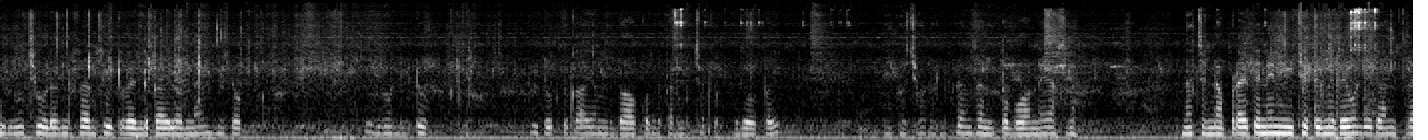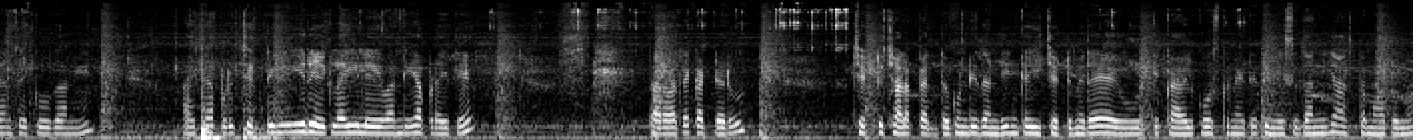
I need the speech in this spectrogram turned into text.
ఇదిగో చూడండి ఫ్రెండ్స్ ఇటు రెండు కాయలు ఉన్నాయి ఇటు ఒక ఇదిగోండి ఇటు ఇటు ఒకటి కాయ ఉంది దాకుంది కనిపించట్లేదు ఇది ఒకటి. ఇదిగో చూడండి ఫ్రెండ్స్ ఎంత బాగున్నాయి అసలు. నా చిన్నప్పుడైతే నేను ఈ చెట్టు మీదే ఉండేదాన్ని ఫ్రెండ్స్ ఎక్కువ కానీ అయితే అప్పుడు చెట్టు ఈ రేకులు అవి లేవండి అప్పుడైతే. తర్వాతే కట్టారు. చెట్టు చాలా పెద్దగా ఉండేదండి. ఇంకా ఈ చెట్టు మీదే ఊరికి కాయలు కోసుకుని అయితే తినేసేదాన్ని అస్తమాటను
